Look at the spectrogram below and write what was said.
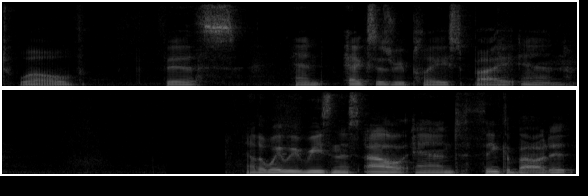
12 fifths, and x is replaced by n. Now the way we reason this out and think about it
